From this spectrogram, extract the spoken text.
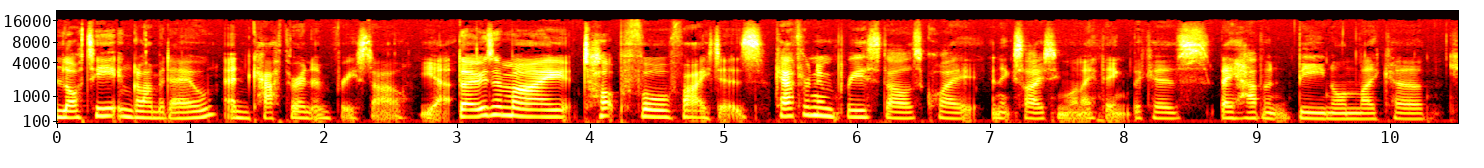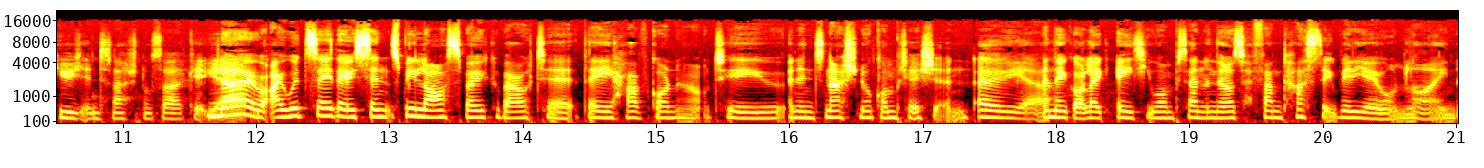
Lottie and Glamourdale, and Catherine and Freestyle. Yeah. Those are my top four fighters. Catherine and Freestyle is quite an exciting one, I think, because they haven't been on like a huge international circuit yet. No, I would say though, since we last spoke about it, they have gone out to an international competition. Oh yeah. And they got like 81%. And there was a fantastic video online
